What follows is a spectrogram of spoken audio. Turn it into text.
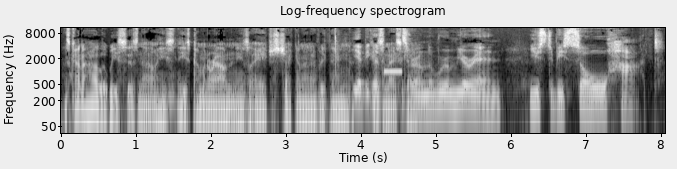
That's kind of how Luis is now. He's he's coming around and he's like, hey, just checking on everything. Yeah, because nice this guy. room, the room you're in, used to be so hot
